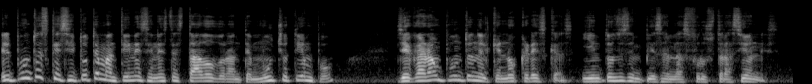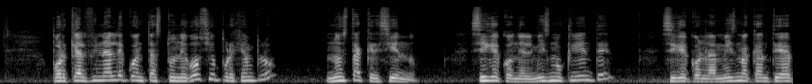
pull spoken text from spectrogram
El punto es que si tú te mantienes en este estado durante mucho tiempo, llegará un punto en el que no crezcas y entonces empiezan las frustraciones. Porque al final de cuentas tu negocio, por ejemplo, no está creciendo. Sigue con el mismo cliente, sigue con la misma cantidad,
